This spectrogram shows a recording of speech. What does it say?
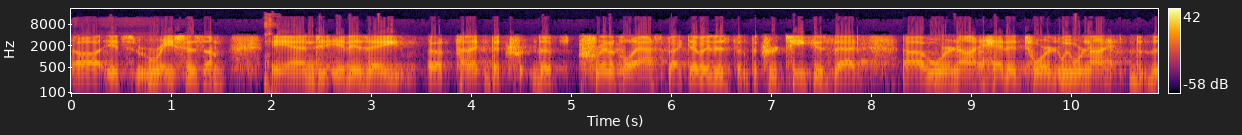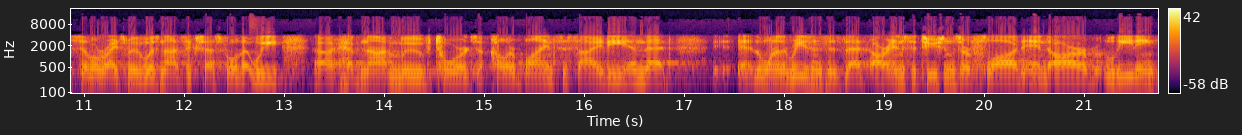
uh, its racism. And it is a uh, kind of the, the critical aspect of it is the, the critique is that uh, we're not headed toward, we were not, the civil rights movement was not successful, that we uh, have not moved towards a colorblind society, and that uh, one of the reasons is that our institutions are flawed and are leading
